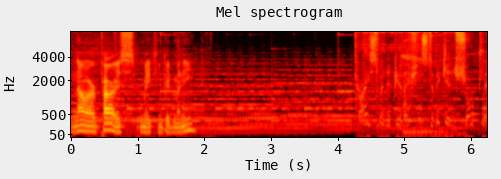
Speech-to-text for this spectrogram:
Now our power is making good money. Price manipulations to begin shortly.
